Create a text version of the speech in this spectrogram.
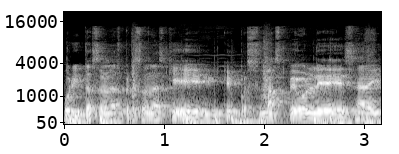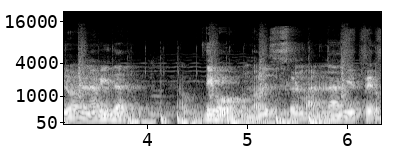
ahorita son las personas que, pues más peor les ha ido en la vida. Digo, no les deseo el mal a nadie, pero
